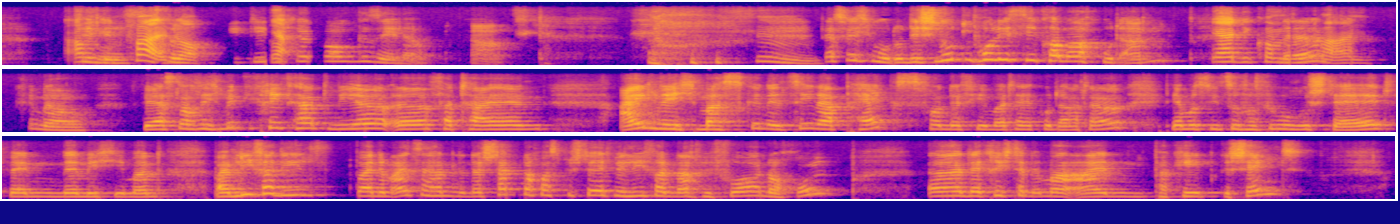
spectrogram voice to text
Auf jeden ich. Fall, So, doch. Die, die Ja. ich heute Morgen gesehen habe. Ja. Hm. Das finde ich gut. Und die Schnutenpullis, die kommen auch gut an. Ja, die kommen Ne? super an. Genau. Wer es noch nicht mitgekriegt hat, wir äh, verteilen Einwegmasken in 10er Packs von der Firma Telco Data. Die haben uns die zur Verfügung gestellt, wenn nämlich jemand beim Lieferdienst bei dem Einzelhandel in der Stadt noch was bestellt. Wir liefern nach wie vor noch rum. Äh, der kriegt dann immer ein Paket geschenkt.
